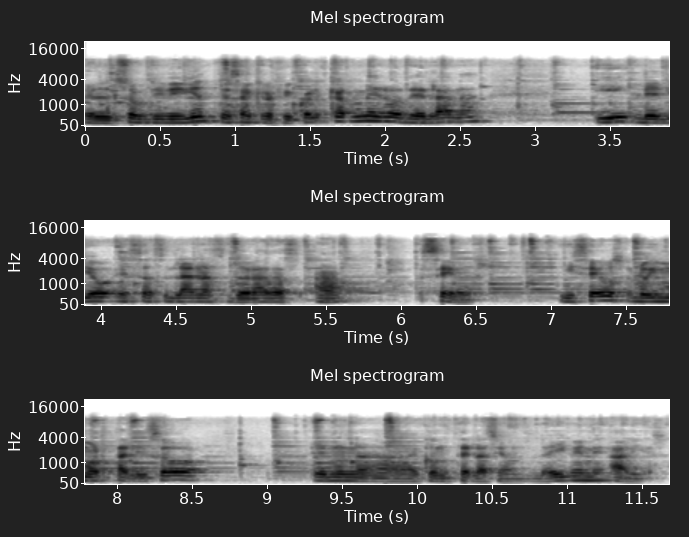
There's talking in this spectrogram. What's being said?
el sobreviviente sacrificó el carnero de lana y le dio esas lanas doradas a Zeus. Y Zeus lo inmortalizó en una constelación. De ahí viene Aries,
